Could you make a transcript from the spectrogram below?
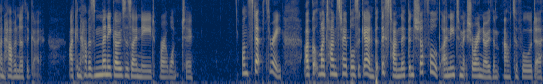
and have another go. I can have as many goes as I need or I want to. On step three, I've got my times tables again, but this time they've been shuffled. I need to make sure I know them out of order.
